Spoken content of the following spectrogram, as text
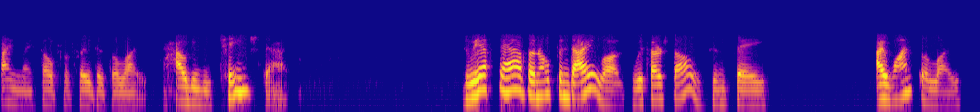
find myself afraid of the light? How do we change that? we have to have an open dialogue with ourselves and say, I want the light.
